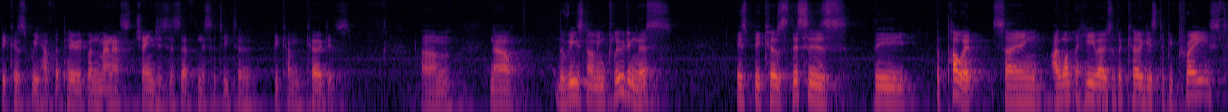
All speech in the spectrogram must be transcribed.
because we have the period when Manas changes his ethnicity to becoming Kyrgyz. Um, now, the reason I'm including this is because this is the, the poet saying, I want the heroes of the Kyrgyz to be praised,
